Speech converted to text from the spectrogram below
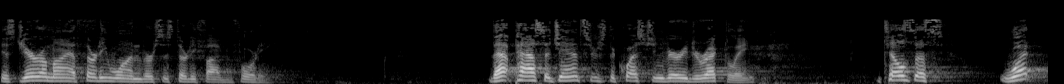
is Jeremiah 31 verses 35 to 40. That passage answers the question very directly. It tells us what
